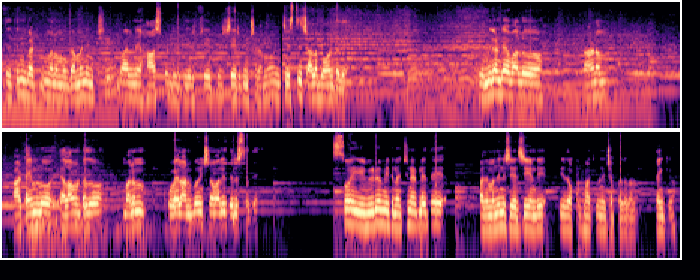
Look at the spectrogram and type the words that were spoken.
స్థితిని బట్టి మనము గమనించి వాళ్ళని హాస్పిటల్కి చేర్పి- చేర్పించడము చేస్తే చాలా బాగుంటుంది. ఎందుకంటే వాళ్ళు ప్రాణం ఆ టైంలో ఎలా ఉంటుందో మనం ఒకవేళ అనుభవించిన వాళ్ళకి తెలుస్తుంది. సో ఈ వీడియో మీకు నచ్చినట్లయితే పది మందిని షేర్ చేయండి. ఇది ఒక్కటి మాత్రం నేను చెప్పగలను. Thank you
